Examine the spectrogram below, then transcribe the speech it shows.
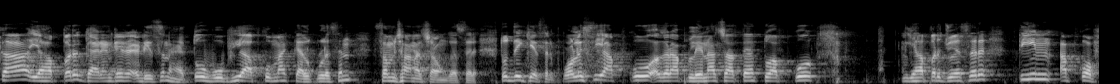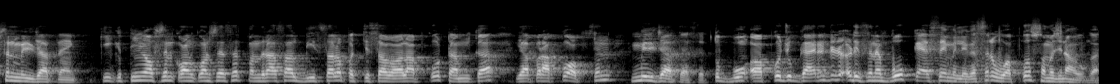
का यहाँ पर गारंटेड एडिशन है? तो वो भी आपको मैं कैलकुलेशन समझाना चाहूँगा, सर। तो देखिए सर पॉलिसी आपको अगर आप लेना चाहते हैं तो आपको यहाँ पर जो है सर, तीन आपको ऑप्शन मिल जाते हैं। कि तीन ऑप्शन कौन कौन से है सर? पंद्रह साल, बीस साल और पच्चीस साल वाला आपको टर्म का यहाँ पर आपको ऑप्शन मिल जाता है, सर। तो वो आपको जो गारंटेड एडिशन है, वो कैसे मिलेगा, सर? वो आपको समझना होगा।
